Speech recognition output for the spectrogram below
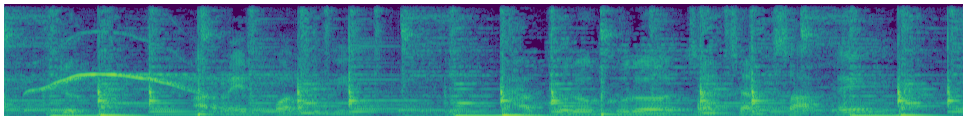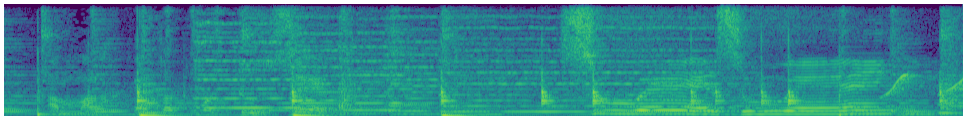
Aduh, repot ini. Aguro-guro jajan sate, amal ketot pedusnya. Suwe, suwe, suwe.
